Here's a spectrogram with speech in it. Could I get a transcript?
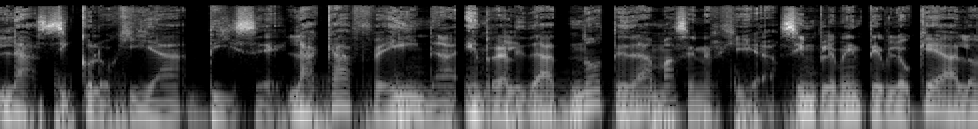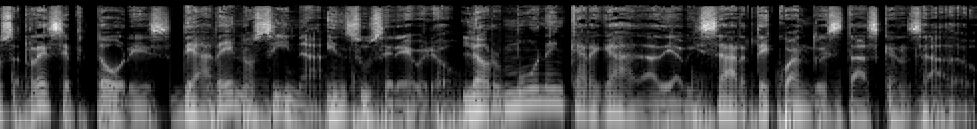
La psicología dice, la cafeína en realidad no te da más energía, simplemente bloquea los receptores de adenosina en su cerebro, la hormona encargada de avisarte cuando estás cansado.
